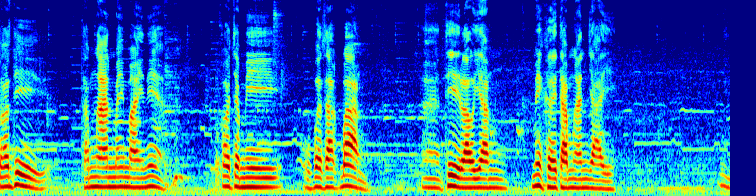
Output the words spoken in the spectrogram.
ตอนที่ทำงานใหม่ๆเนี่ยก็จะมีอุปสรรคบ้างอ่าที่เรายังไม่เคยทำงานใหญ่อืม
